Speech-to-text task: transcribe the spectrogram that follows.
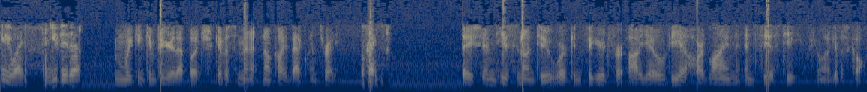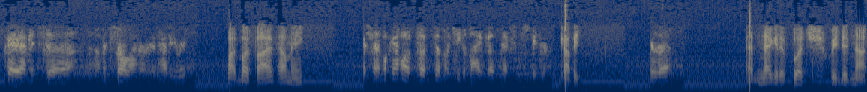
anyway, can you do that? We can configure that, Butch. Give us a minute, and I'll call you back when it's ready. Okay. Station Houston on 2, we're configured for audio via hardline and CST, you want to give us a call. Okay, I'm at, uh, I'm at Starliner, and how do you read? 5 by 5 how many? Yes, sir. Okay, I'm going to put, I'm going to keep the mic up next to the speaker. Copy. Hear that? At negative, Butch, we did not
